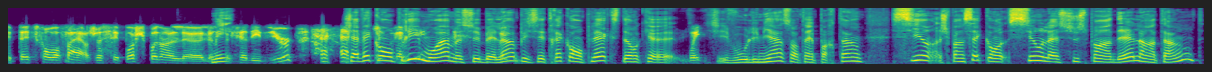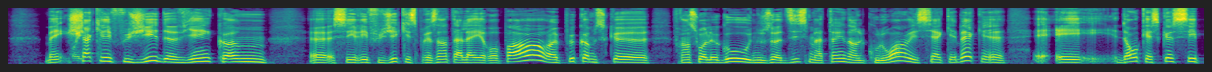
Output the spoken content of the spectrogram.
c'est peut-être ce qu'on va faire. Je sais pas, je suis pas dans le, le Mais- secret des dieux. J'avais compris, moi, M. Bellan, puis c'est très complexe, donc euh, vos lumières sont importantes. Si on- je pensais qu'on si on la suspendait, l'entente, ben, chaque réfugié devient comme euh, ces réfugiés qui se présentent à l'aéroport, un peu comme ce que François Legault nous a dit ce matin dans le couloir ici à Québec. Euh, et, et donc, est-ce que c'est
